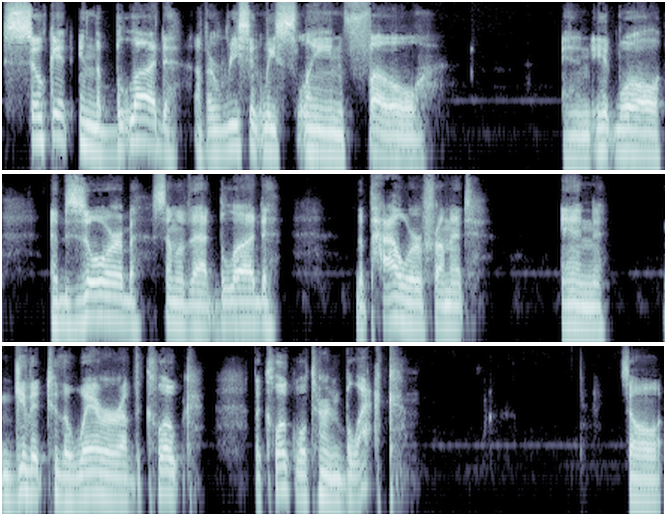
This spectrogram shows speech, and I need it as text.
soak it in the blood of a recently slain foe. And it will absorb some of that blood, the power from it, and give it to the wearer of the cloak. The cloak will turn black. So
